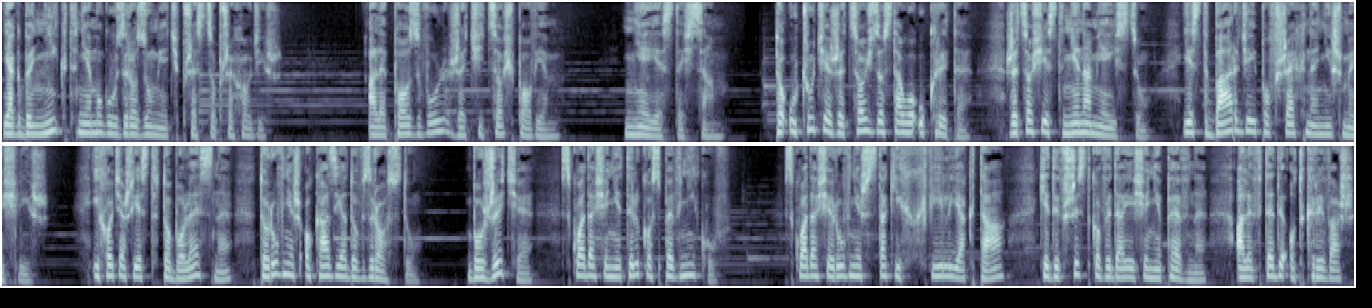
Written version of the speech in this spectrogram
jakby nikt nie mógł zrozumieć, przez co przechodzisz. Ale pozwól, że ci coś powiem. Nie jesteś sam. To uczucie, że coś zostało ukryte, że coś jest nie na miejscu, jest bardziej powszechne niż myślisz. I chociaż jest to bolesne, to również okazja do wzrostu, bo życie składa się nie tylko z pewników. Składa się również z takich chwil jak ta, kiedy wszystko wydaje się niepewne, ale wtedy odkrywasz,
